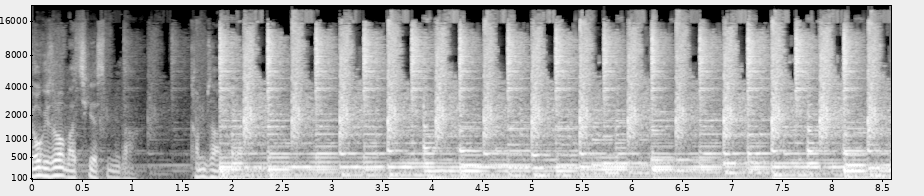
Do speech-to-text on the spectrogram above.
여기서 마치겠습니다. 감사합니다. Thank you.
